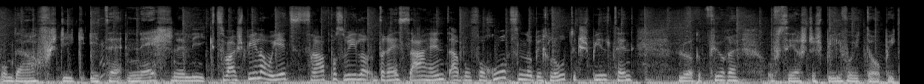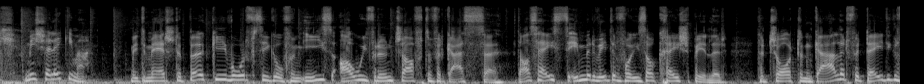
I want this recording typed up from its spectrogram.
um den Aufstieg in der National League. Zwei Spieler, die jetzt das Rapperswiler Dress haben, aber vor kurzem noch bei Kloten gespielt haben, schauen Führer auf das erste Spiel von heute Abend. Michel Eggimann. Mit dem ersten Böcki-Wurf sind auf dem Eis alle Freundschaften vergessen. Das heisst immer wieder von Eishockey-Spielern. Der Jordan Gähler, Verteidiger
